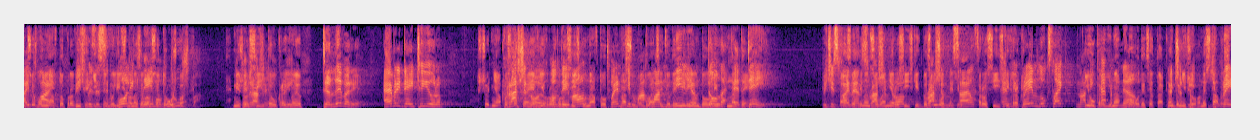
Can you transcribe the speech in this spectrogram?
При цьому нафтопровід, який символічно називався «Дружба» між Росією та Україною, щодня постачає в Європу російську нафту на суму 21 мільйон доларів на день. А це фінансування російських безпілотників, російських ракет. І Україна поводиться так, ніби нічого не сталося.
